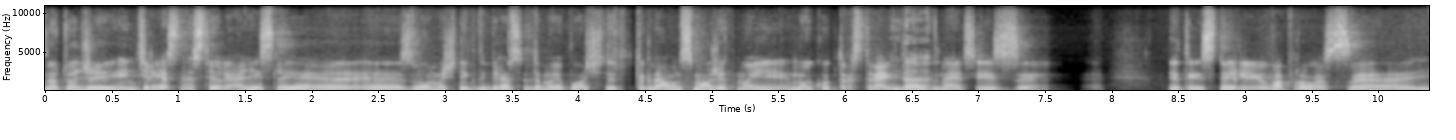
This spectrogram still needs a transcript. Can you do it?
Но тут же интересная история. А если э, злоумышленник доберется до моей почты, то тогда он сможет мой, мой Counter-Strike да. Да, угнать из э, этой истории. Вопрос. Э,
